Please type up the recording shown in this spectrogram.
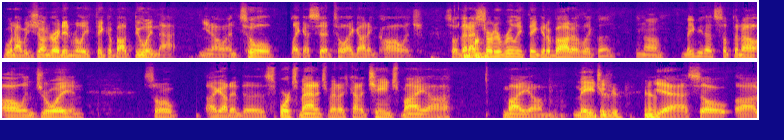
when I was younger, I didn't really think about doing that, you know, until like I said, until I got in college. So then I started really thinking about it. Like, well, you know, maybe that's something I'll, I'll enjoy. And so I got into sports management. I kind of changed my uh, my um, major. Major. Yeah. Yeah. So uh,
